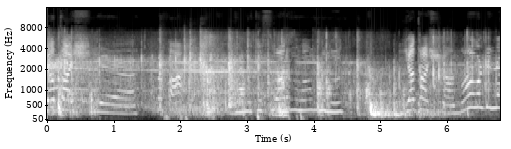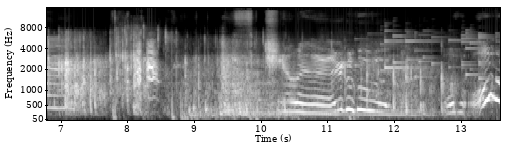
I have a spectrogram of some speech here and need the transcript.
Yat Oh, oh.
